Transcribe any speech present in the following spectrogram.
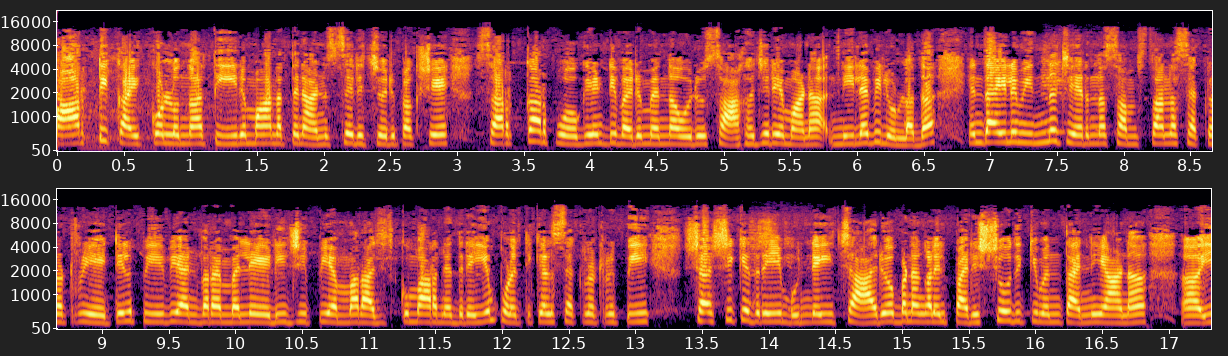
പാർട്ടി കൈക്കൊള്ളുന്ന തീരുമാനത്തിനനുസരിച്ച് ഒരു പക്ഷേ സർക്കാർ പോകേണ്ടി വരുമെന്ന ഒരു സാഹചര്യമാണ് നിലവിലുള്ളത്. എന്തായാലും ഇന്ന് ചേരുന്ന സംസ്ഥാന സെക്രട്ടേറിയറ്റിൽ P V Anvar M L A D G P M R Ajith കുമാറിനെതിരെയും പൊളിറ്റിക്കൽ സെക്രട്ടറി പി ശശിക്കെതിരെയും ഉന്നയിച്ച ആരോപണങ്ങളിൽ പരിശോധിക്കുമെന്ന് തന്നെയാണ് ഈ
